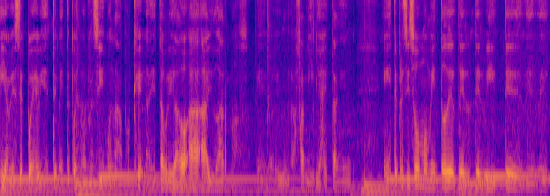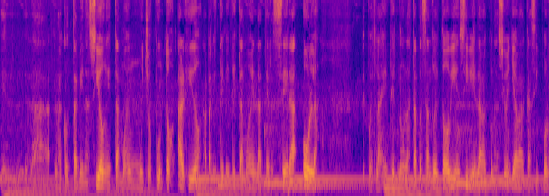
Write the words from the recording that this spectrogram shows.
y a veces pues evidentemente pues no recibimos nada porque nadie está obligado a, ayudarnos. Eh, las familias están en, en, este preciso momento de, la, la, contaminación. Estamos en muchos puntos álgidos. Aparentemente estamos en la tercera ola. Pues la gente no la está pasando del todo bien, si bien la vacunación ya va casi por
